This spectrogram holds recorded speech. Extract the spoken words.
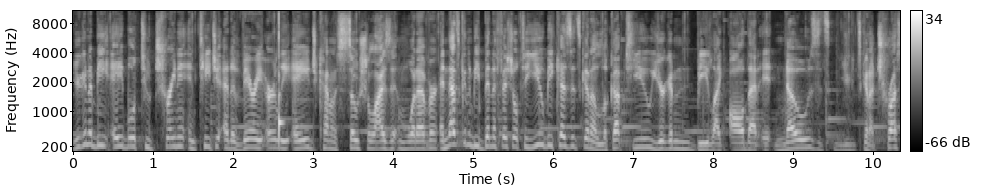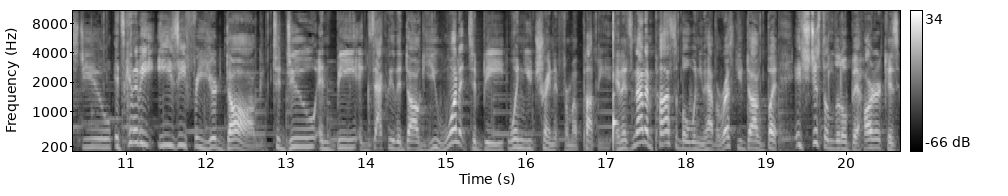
you're gonna be able to train it and teach it at a very early age, kind of socialize it and whatever. And that's gonna be beneficial to you because it's gonna look up to you. You're gonna be like all that it knows. It's, it's gonna trust you. It's gonna be easy for your dog to do and be exactly the dog you want it to be when you train it from a puppy. And it's not impossible when you have a rescue dog, but it's just a little bit harder because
